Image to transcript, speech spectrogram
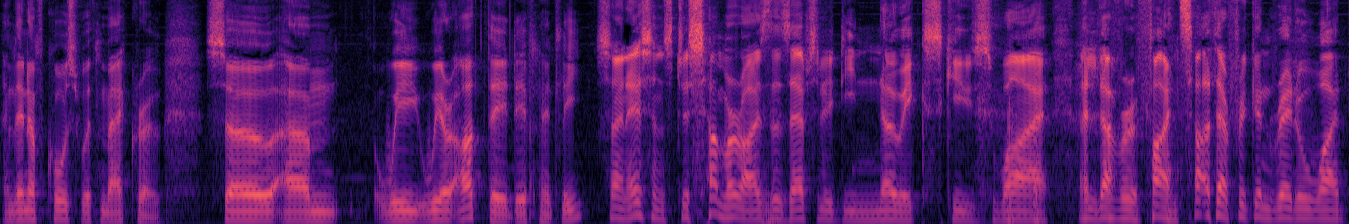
and then of course with Makro. So um, we we're out there definitely. So in essence, to summarize, there's absolutely no excuse why a lover of fine South African red or white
